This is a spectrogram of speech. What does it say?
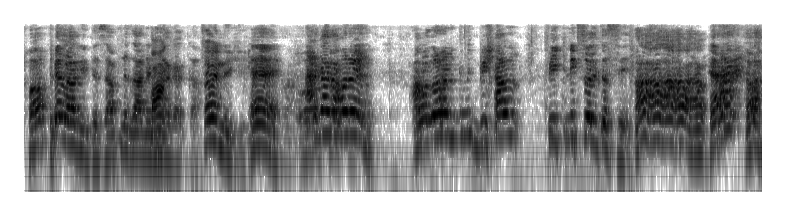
সব ফেলা দিতেছে। আপনি জানেন না কাকা। তাই নাকি? হ্যাঁ। আর কাকা বলেন আমাদের কিন্তু বিশাল পিকনিক চলতেছে। হ্যাঁ হ্যাঁ হ্যাঁ হ্যাঁ হ্যাঁ। হ্যাঁ?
